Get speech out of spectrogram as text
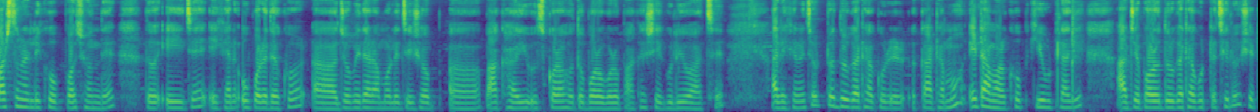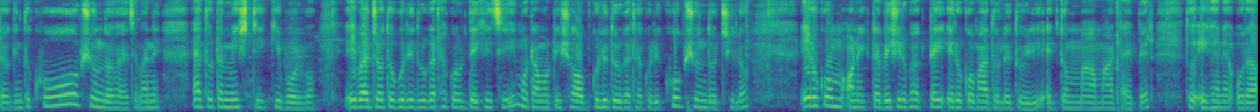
পার্সোনালি খুব পছন্দের। তো এই যে এখানে উপরে দেখো জমিদার আমলে যেসব পাখা ইউজ করা হতো, বড় বড় পাখা, সেগুলিও আছে। আর এখানে ছোট্ট দুর্গা ঠাকুরের কাঠামো, এটা আমার খুব কিউট লাগে। আর যে বড় দুর্গা ঠাকুরটা ছিল, সেটাও কিন্তু খুব সুন্দর হয়েছে মানে এতটা মিষ্টি, কি বলব? এবার যতগুলি দুর্গা ঠাকুর দেখেছি, মোটামুটি সবগুলি দুর্গা ঠাকুরই খুব সুন্দর ছিল। এরকম অনেকটা, বেশিরভাগটাই এরকম আদলে তৈরি, একদম মা মা টাইপের তো এখানে ওরা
